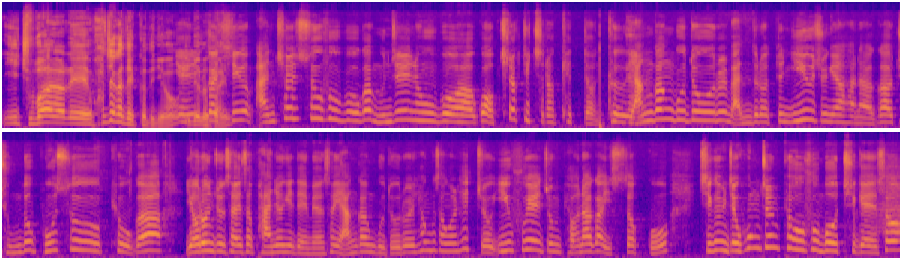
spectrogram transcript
이 주말에 화제가 됐거든요. 예, 이 그러니까 변호사님. 지금 안철수 후보가 문재인 후보하고 엎치락뒤치락했던 그 네. 양강구도를 만들었던 이유 중에 하나가 중도 보수표가 여론조사에서 반영이 되면서 양강구도를 형성을 했죠. 이후에 좀 변화가 있었고 지금 이제 홍준표 후보 측에서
